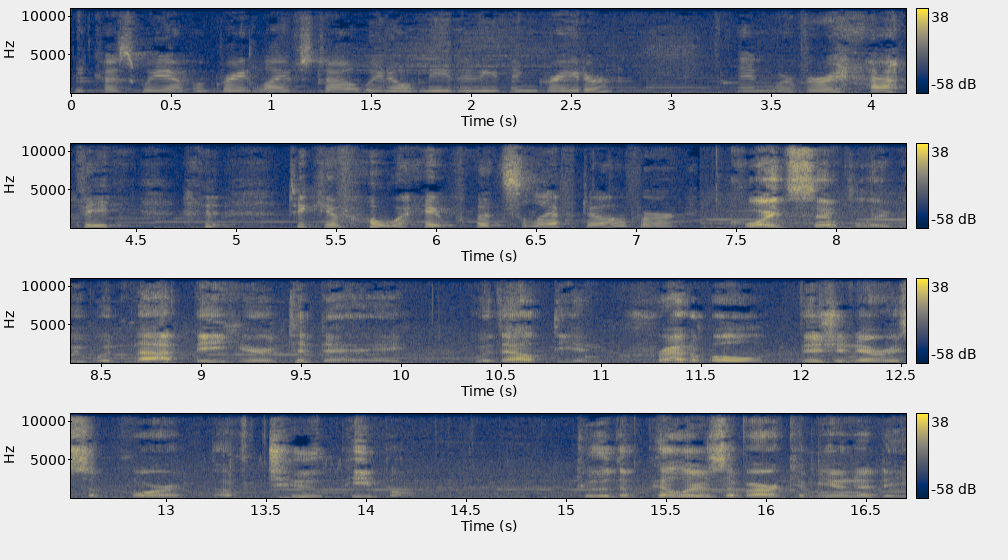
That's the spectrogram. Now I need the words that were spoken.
because we have a great lifestyle, we don't need anything greater, and we're very happy to give away what's left over. Quite simply, we would not be here today without the incredible visionary support of two people, of the pillars of our community.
